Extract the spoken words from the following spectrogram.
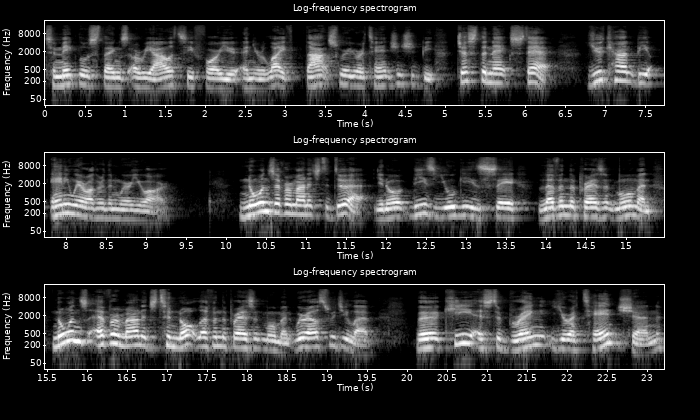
to make those things a reality for you in your life. That's where your attention should be. Just the next step. You can't be anywhere other than where you are. No one's ever managed to do it. You know, these yogis say, live in the present moment. No one's ever managed to not live in the present moment. Where else would you live? The key is to bring your attention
